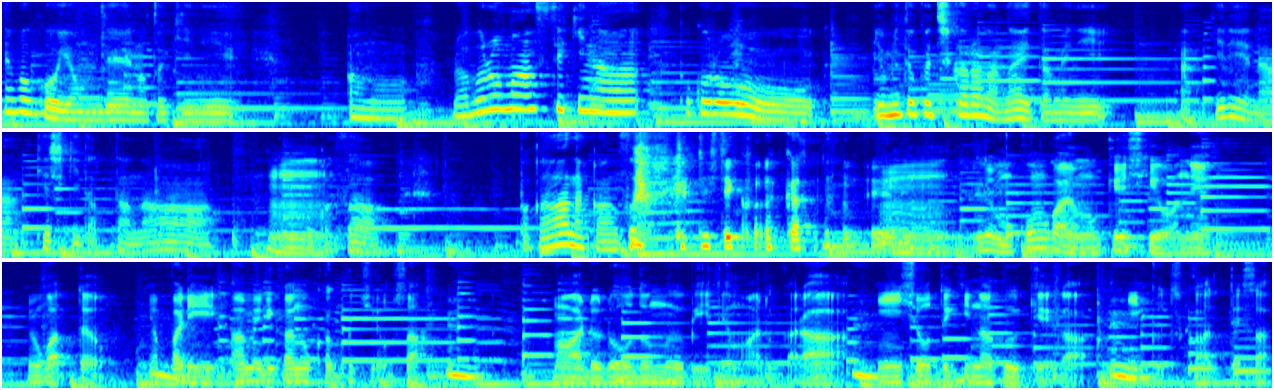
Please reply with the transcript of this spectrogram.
で僕を呼んで」の時にあのラブロマンス的なところを読み解く力がないためにあ綺麗な景色だったなうん。とかさ、バカな感想しか出てこなかったんだよね、うん、でも今回も景色はね良かったよ。やっぱりアメリカの各地をさうん。回るロードムービーでもあるから、うん。印象的な風景がいくつかあってさ、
